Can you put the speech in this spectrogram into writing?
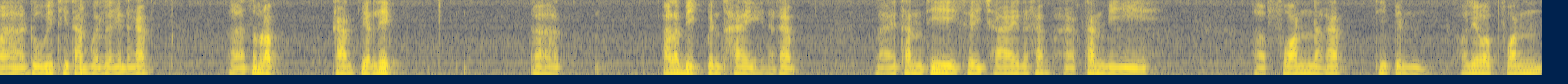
มาดูวิธีทำกันเลยนะครับสำหรับการเปลี่ยนเลขอาราบิกเป็นไทยนะครับ หลายท่านที่เคยใช้นะครับ หากท่านมีอฟอนต์นะครับที่เป็นเขาเรียกว่าฟอนต์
